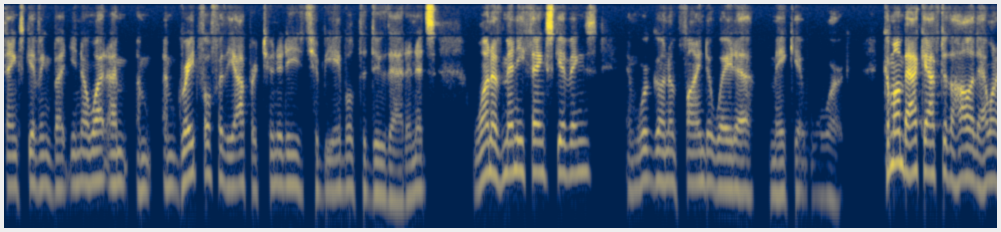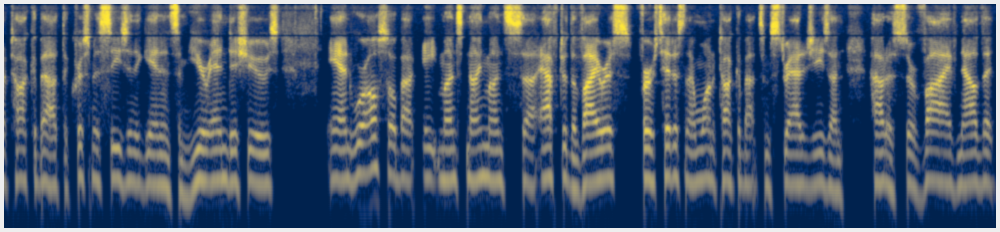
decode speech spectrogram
Thanksgiving, but you know what? I'm I'm I'm grateful for the opportunity to be able to do that, and it's one of many Thanksgivings, and we're going to find a way to make it work. Come on back after the holiday. I want to talk about the Christmas season again and some year-end issues. And we're also about eight months, nine months uh, after the virus first hit us. And I want to talk about some strategies on how to survive now that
